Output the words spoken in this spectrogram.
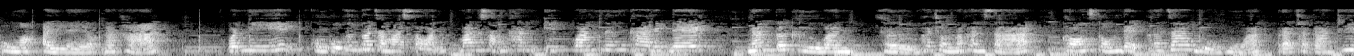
ครูเงาะไปแล้วนะคะ วันนี้คุณครูพึ่งก็จะมาสอนวันสำคัญอีกวันหนึ่งค่ะเด็กๆ นั่นก็คือวันเฉลิมพระชนมพรรษาของสมเด็จพระเจ้าอยู่หัวรัชกาลที่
